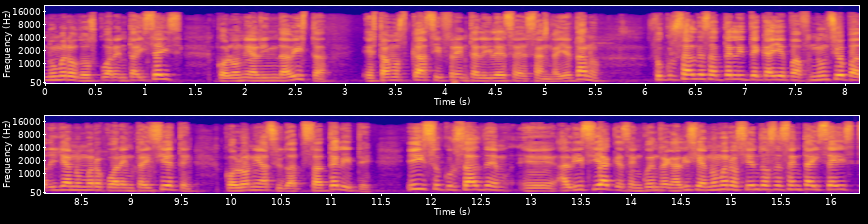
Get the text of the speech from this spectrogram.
número 246, Colonia Lindavista. Estamos casi frente a la iglesia de San Galletano. Sucursal de satélite calle Pafnuncio Padilla número 47, Colonia Ciudad Satélite. Y sucursal de eh, Alicia que se encuentra en Alicia número 166,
